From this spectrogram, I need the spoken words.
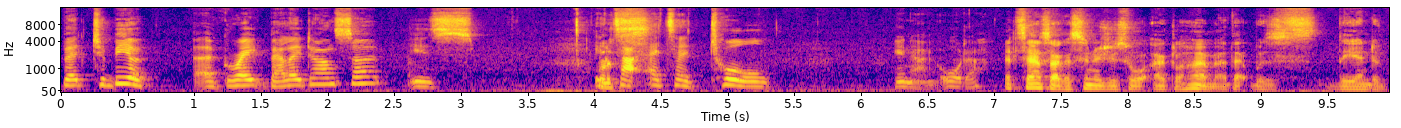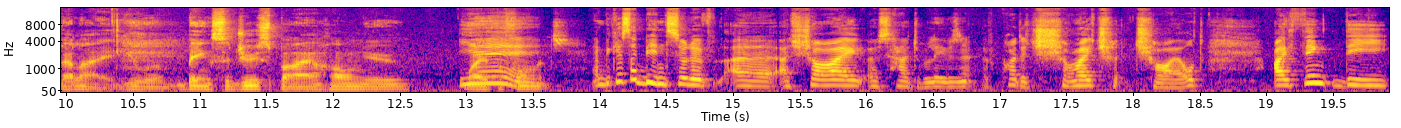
but to be a, a great ballet dancer is, Well, it's, it's- a, it's a tall, you know, order. It sounds like as soon as you saw Oklahoma, that was the end of ballet. You were being seduced by a whole new way of performance. And because I've been sort of uh, a shy, it's hard to believe, isn't it? Quite a shy ch- child. I think the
